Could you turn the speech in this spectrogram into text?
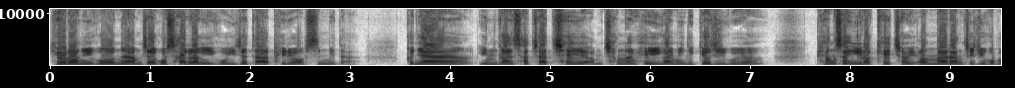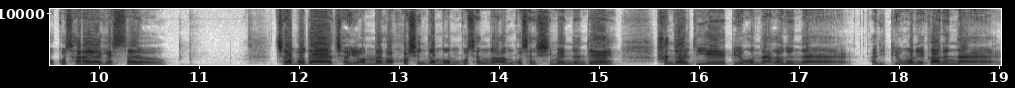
결혼이고 남자고 사랑이고 이제 다 필요 없습니다. 그냥 인간사 자체에 엄청난 회의감이 느껴지고요. 평생 이렇게 저희 엄마랑 찢지고 볶고 살아야겠어요. 저보다 저희 엄마가 훨씬 더 몸고생 마음고생 심했는데 한 달 뒤에 병원 나가는 날 아니 병원에 가는 날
